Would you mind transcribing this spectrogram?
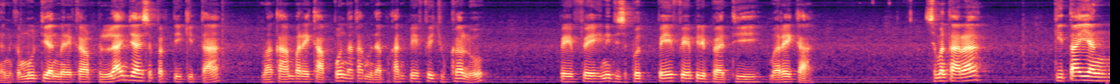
dan kemudian mereka belanja seperti kita, maka mereka pun akan mendapatkan PV juga loh. PV ini disebut PV pribadi mereka. Sementara kita yang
